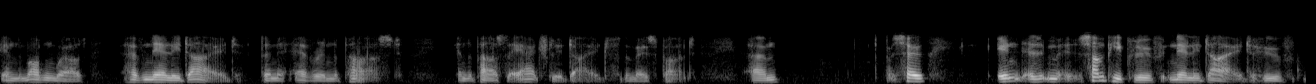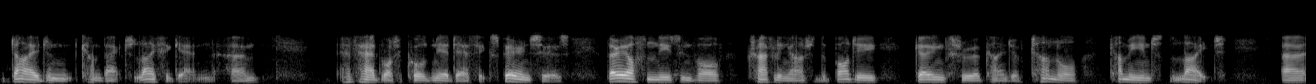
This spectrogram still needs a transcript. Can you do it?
in the modern world have nearly died than ever in the past. In the past, they actually died for the most part. Um, so, in uh, some people who've nearly died, who've died and come back to life again, um, have had what are called near death experiences. Very often these involve traveling out of the body, going through a kind of tunnel, coming into the light, uh,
